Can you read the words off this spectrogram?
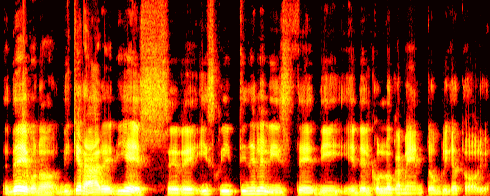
devono dichiarare di essere iscritti nelle liste di, del collocamento obbligatorio,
